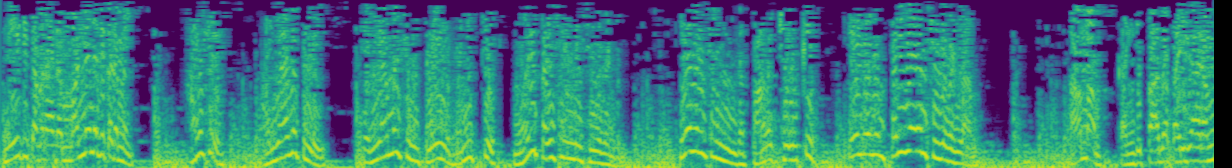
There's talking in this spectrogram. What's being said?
நீதி தவறாத மன்னனது கடமை. அரசு அறியாத பிள்ளை தெரியாமல் சில பிள்ளையை மன்னித்து மறு பரிசீலனை செய்ய வேண்டும். இளவரசன் இந்த பாவச்சூலுக்கு ஏதேனும் பரிகாரம் செய்ய விடலாம். ஆமாம் கண்டிப்பாக பரிகாரம்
